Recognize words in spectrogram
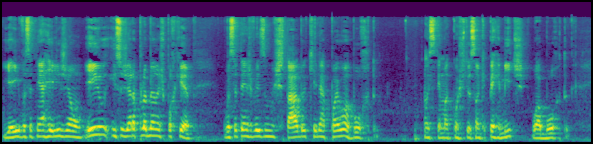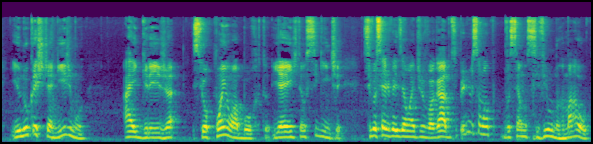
E aí você tem a religião. E isso gera problemas, por quê? Você tem às vezes um Estado que ele apoia o aborto. Você tem uma Constituição que permite o aborto. E no cristianismo, a igreja se opõe ao aborto. E aí a gente tem o seguinte: se você às vezes é um advogado, se você é, uma, você é um civil normal,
